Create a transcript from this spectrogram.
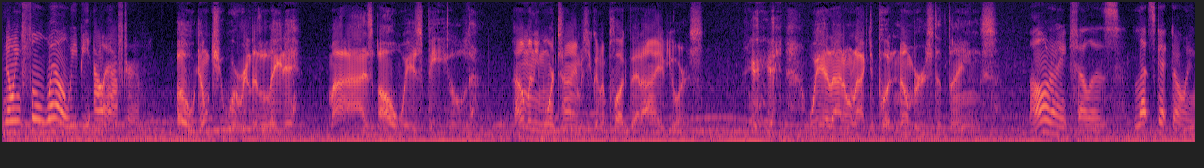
knowing full well we'd be out after him. Oh, don't you worry, little lady. My eyes always peeled. How many more times you gonna plug that eye of yours? well, I don't like to put numbers to things. All right, fellas, let's get going.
